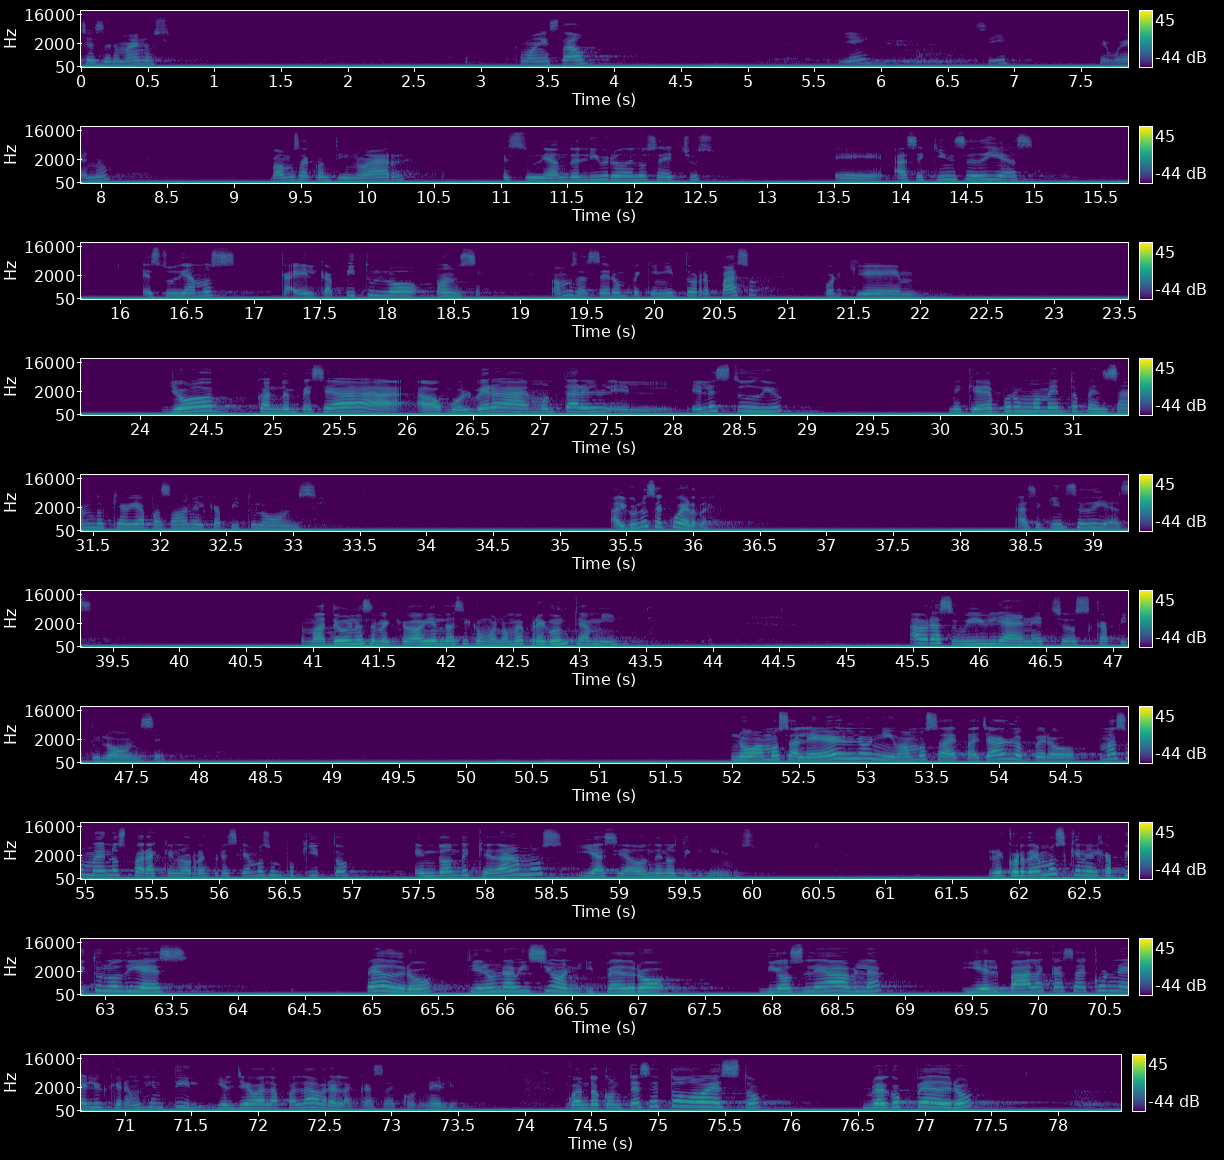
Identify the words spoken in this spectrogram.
noches, hermanos. ¿Cómo han estado? Bien. Sí, qué bueno. Vamos a continuar estudiando el libro de los Hechos. Eh, hace 15 días estudiamos el capítulo 11. Vamos a hacer un pequeñito repaso porque yo cuando empecé a, volver a montar el, el estudio, me quedé por un momento pensando qué había pasado en el capítulo 11. ¿Alguno se acuerda? Hace 15 días. Más de uno se me quedó viendo así como no me pregunte a mí. Abra su Biblia en Hechos capítulo 11. No vamos a leerlo ni vamos a detallarlo, pero más o menos para que nos refresquemos un poquito en dónde quedamos y hacia dónde nos dirigimos. Recordemos que en el capítulo 10, Pedro tiene una visión y Pedro, Dios le habla y él va a la casa de Cornelio, que era un gentil, y él lleva la palabra a la casa de Cornelio. Cuando acontece todo esto, luego Pedro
